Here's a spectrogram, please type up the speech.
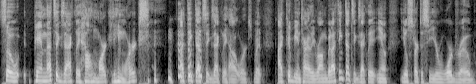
So, Pam, that's exactly how marketing works. I think that's exactly how it works, but I could be entirely wrong. But I think that's exactly it. You know, you'll start to see your wardrobe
